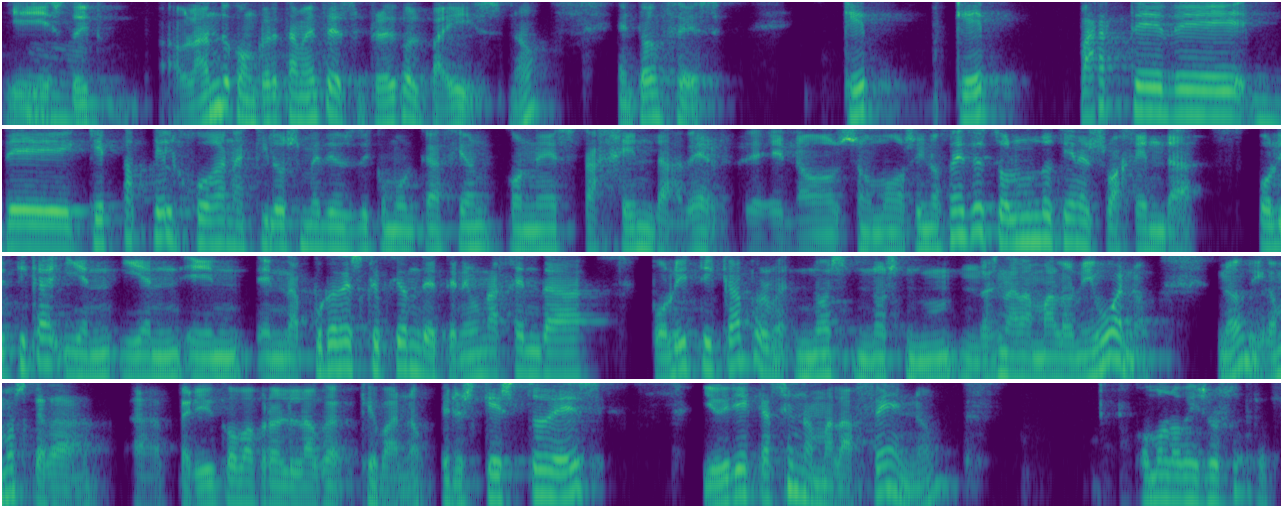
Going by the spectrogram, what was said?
Y estoy hablando concretamente del periódico El País, ¿no? Entonces, ¿qué, qué parte de, qué papel juegan aquí los medios de comunicación con esta agenda. A ver, eh, no somos inocentes, todo el mundo tiene su agenda política y, en, la pura descripción de tener una agenda política pues, no, es, nada malo ni bueno, ¿no? Digamos que cada periódico va por el lado que va, ¿no? Pero es que esto es, yo diría casi una mala fe, ¿no? ¿Cómo lo veis vosotros?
